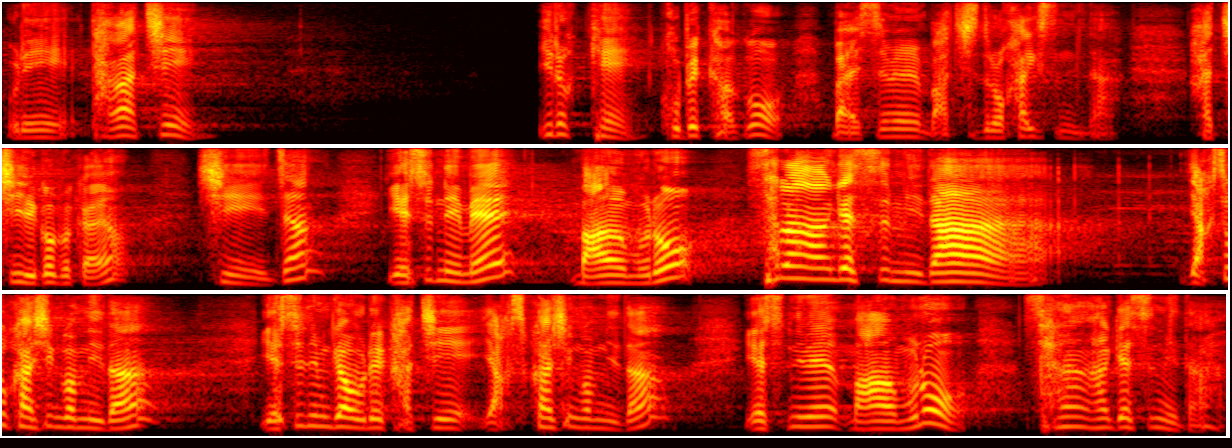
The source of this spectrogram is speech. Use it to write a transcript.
우리 다 같이 이렇게 고백하고 말씀을 마치도록 하겠습니다. 같이 읽어볼까요? 시작. 예수님의 마음으로 사랑하겠습니다. 약속하신 겁니다. 예수님과 우리 같이 약속하신 겁니다. 예수님의 마음으로 사랑하겠습니다.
